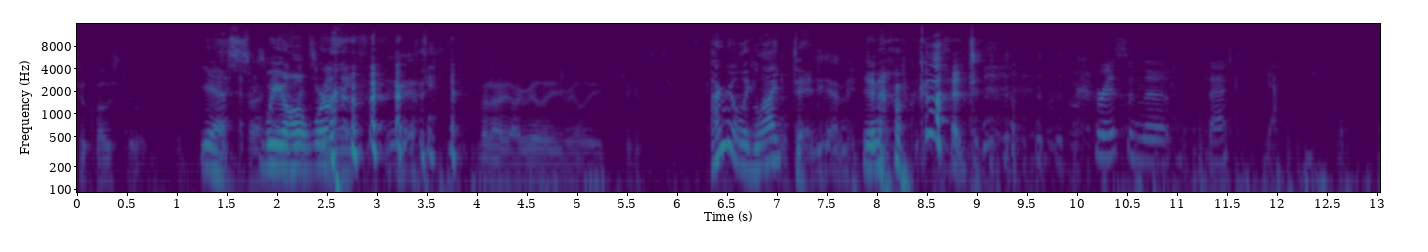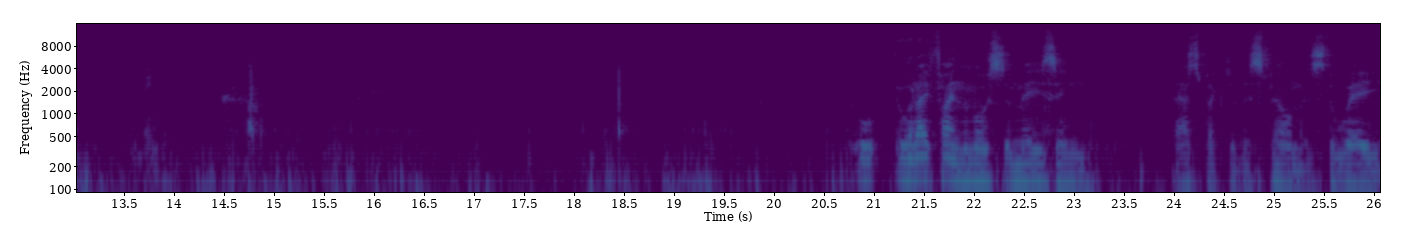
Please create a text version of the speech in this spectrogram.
too close to it. Yes, That's we When all it's were. released. but I, I really, really think it's. I really liked it. Yeah, me You know, good. Chris in the back? Yeah. Thank you. W- What I find the most amazing aspect of this film is the way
